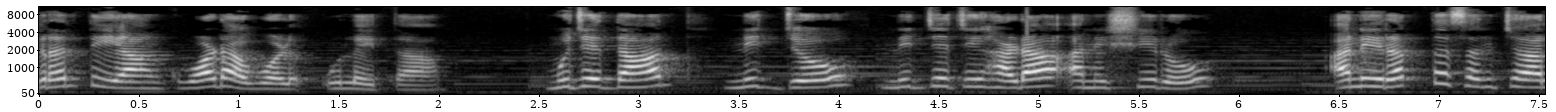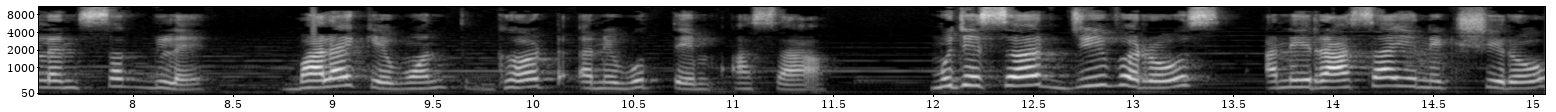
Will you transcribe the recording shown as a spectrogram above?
ग्रंथियांक वडावळ उलयता. म्हजे दांत निज्जो निज्जेची हाडां आनी शिरो आनी रक्तसंचालन सगळे भलायकेवंत घट आनी उत्तम आसा मुझे सर जीवरोस आनी रासायनीक शिरो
